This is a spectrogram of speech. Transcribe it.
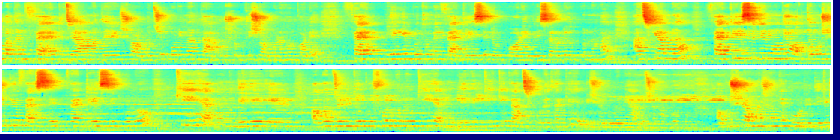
উপাদান ফ্যাট যা আমাদের সর্বোচ্চ পরিমাণ তাপ ও শক্তি সরবরাহ করে। ফ্যাট ভেঙে প্রথমে ফ্যাটি অ্যাসিড ও পরে গ্লিসারলে উৎপন্ন হয়। আজকে আমরা ফ্যাটি অ্যাসিডের মধ্যে অত্যাবশ্যকীয় ফ্যাসিড ফ্যাটি অ্যাসিডগুলো কি এবং দেহে এর অভাবজনিত কুফলগুলো কি এবং দেহে কি কি কাজ করে থাকে এই বিষয়গুলো নিয়ে আলোচনা করব। অবশ্যই আমার সঙ্গে বোর্ডের দিকে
